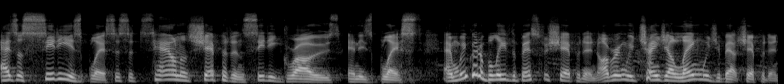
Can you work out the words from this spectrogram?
as a city is blessed, as a town of Shepparton city grows and is blessed, and we've got to believe the best for Shepparton. I bring we change our language about Shepparton.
